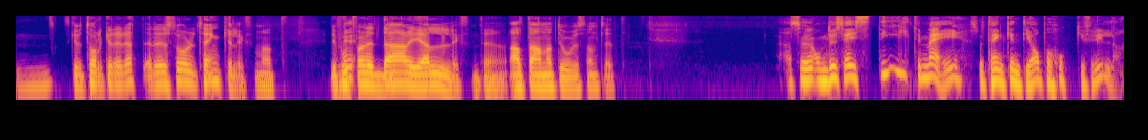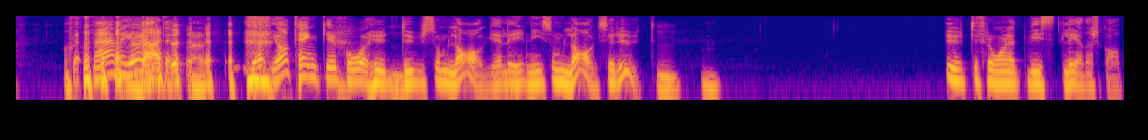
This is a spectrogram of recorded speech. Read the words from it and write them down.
Mm. Ska vi tolka det rätt? Är det så du tänker? Liksom, att det är fortfarande där det gäller. Liksom. Det, allt annat är oväsentligt. Alltså, om du säger stil till mig så tänker inte jag på hockeyfrilla. Jag, nej, men gör jag inte. Jag, jag tänker på hur du som lag, eller ni som lag, ser ut. Mm. Utifrån ett visst ledarskap.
